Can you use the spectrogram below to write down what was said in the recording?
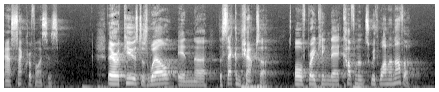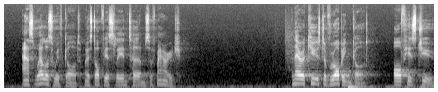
as sacrifices. They're accused as well in uh, the second chapter of breaking their covenants with one another, as well as with God, most obviously in terms of marriage. And they're accused of robbing God of his due,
